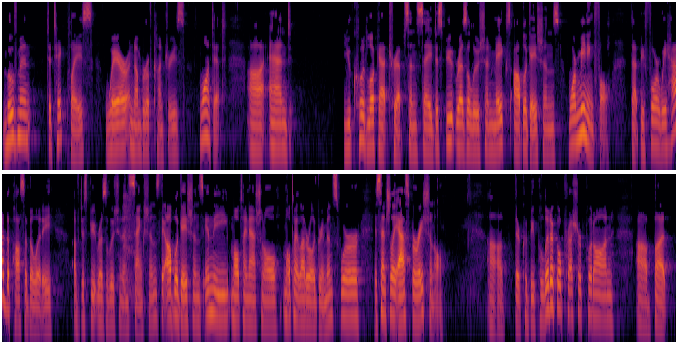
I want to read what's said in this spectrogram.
movement to take place where a number of countries want it. Uh, and you could look at TRIPS and say dispute resolution makes obligations more meaningful, that before we had the possibility of dispute resolution and sanctions, the obligations in the multinational, multilateral agreements were essentially aspirational. Uh, there could be political pressure put on, uh, but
